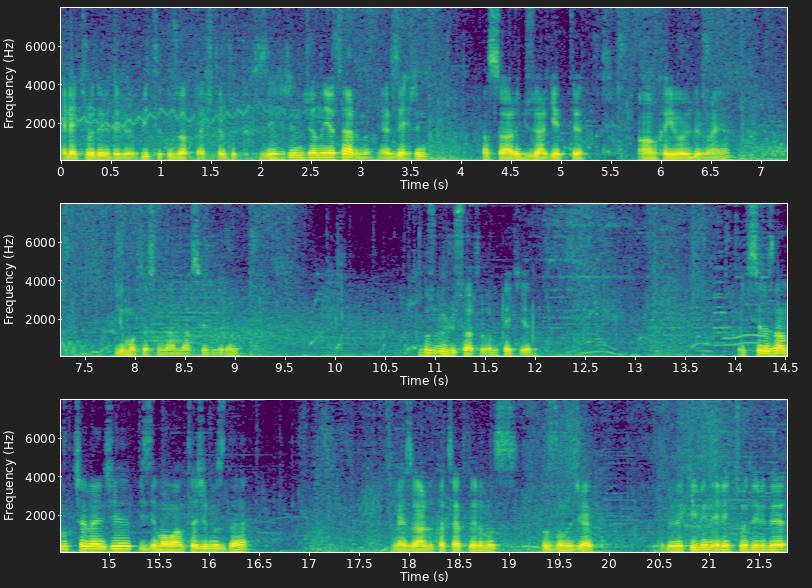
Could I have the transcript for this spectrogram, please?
Elektrodevi de bir, bir tık uzaklaştırdık. Zehrin canı yeter mi? Yani zehrin hasarı güzel yetti. Anka'yı öldürmeye. Yumurtasından bahsediyorum. Buz büyücüsü atalım peki. İksir hızlandıkça bence bizim avantajımızda mezarlık ataklarımız hızlanacak. Rakibin elektrodevi de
